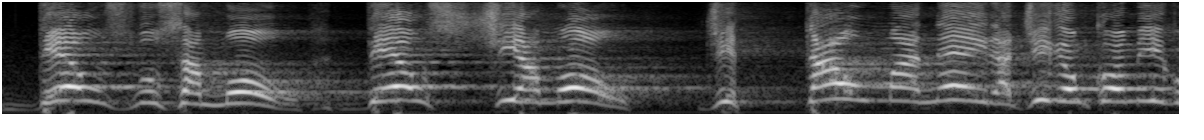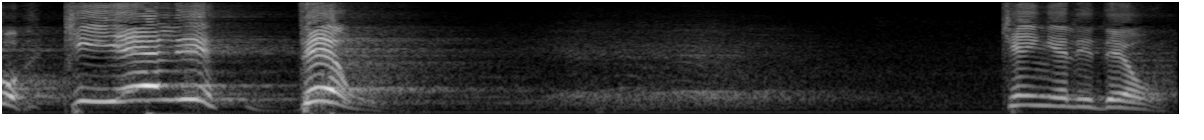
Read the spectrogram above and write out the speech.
Deus nos amou, Deus te amou de tal maneira, digam comigo, que Ele deu. Quem Ele deu?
